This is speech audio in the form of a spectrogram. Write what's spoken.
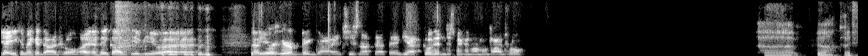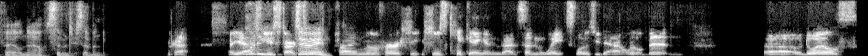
Yeah, you can make a dodge roll. I, I think I'll give you a. no, you're you're a big guy, and she's not that big. Yeah, go ahead and just make a normal dodge roll. uh yeah, I fail now. Seventy-seven. Okay. Uh, yeah, What so are you you start doing? to try and move her. She she's kicking, and that sudden weight slows you down a little bit. And, uh, O'Doyle's.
